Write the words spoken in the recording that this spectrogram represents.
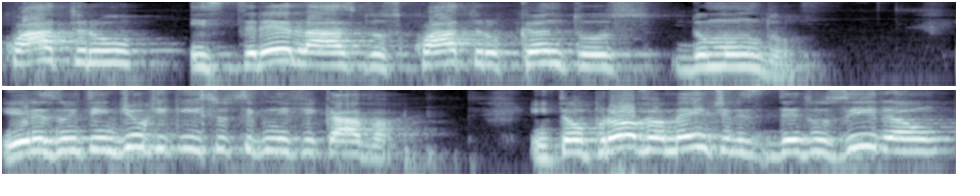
quatro estrelas dos quatro cantos do mundo. E eles não entendiam o que isso significava. Então, provavelmente, eles deduziram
